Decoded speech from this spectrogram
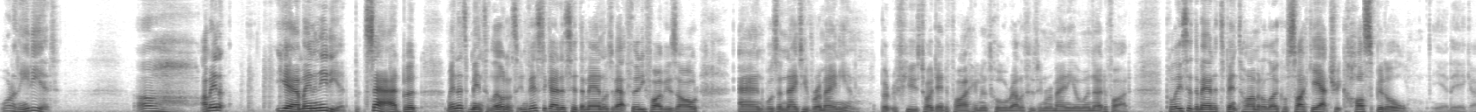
What an idiot! Oh, I mean, Yeah, I mean, an idiot. But sad, but I mean, that's mental illness. Investigators said the man was about 35 years old and was a native Romanian, but refused to identify him until relatives in Romania were notified. Police said the man had spent time at a local psychiatric hospital. Yeah, there you go.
